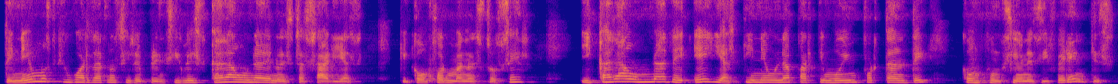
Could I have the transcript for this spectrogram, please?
Tenemos que guardarnos irreprensibles cada una de nuestras áreas que conforman nuestro ser y cada una de ellas tiene una parte muy importante con funciones diferentes.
